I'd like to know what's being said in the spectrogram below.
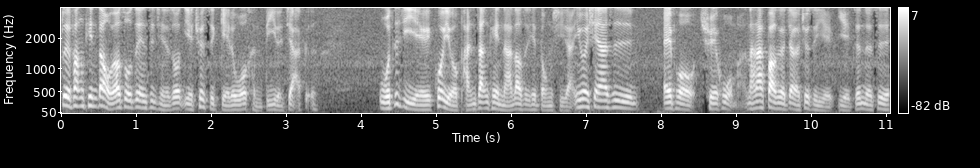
对方听到我要做这件事情的时候，也确实给了我很低的价格。我自己也会有盘商可以拿到这些东西的，因为现在是 Apple 缺货嘛，那他报个价格确实也也真的是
